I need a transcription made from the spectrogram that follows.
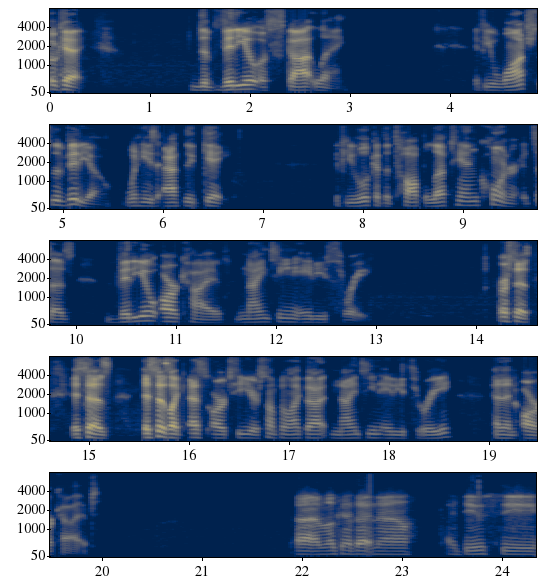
Okay. The video of Scott Lang. If you watch the video when he's at the gate, if you look at the top left hand corner, it says Video Archive 1983. Or it says it says it says like SRT or something like that, 1983, and then archived. Uh, I'm looking at that now. I do see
